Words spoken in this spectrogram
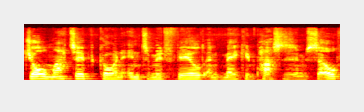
Joel Matip going into midfield and making passes himself,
